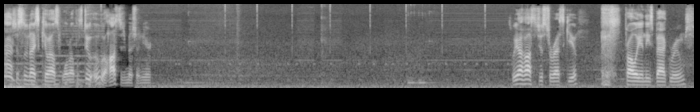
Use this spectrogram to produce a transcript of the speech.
That's just a nice kill house warm up. Let's do ooh a hostage mission here. So we got hostages to rescue. Probably in these back rooms.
